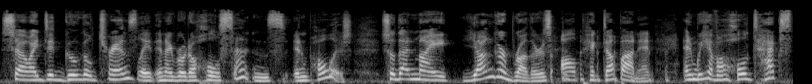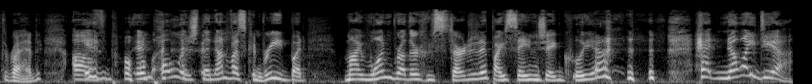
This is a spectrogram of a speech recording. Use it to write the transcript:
So I did Google Translate and I wrote a whole sentence in Polish. So then my younger brothers all picked up on it. And we have a whole text thread of, In in, Polish. Polish. that none of us can read. But my one brother who started it by saying dziękuję had no idea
